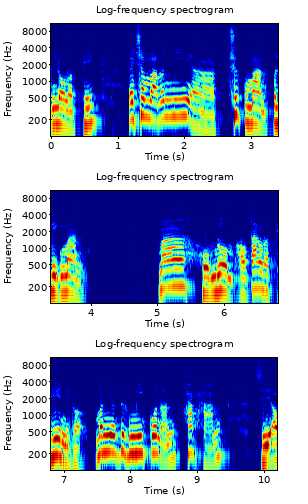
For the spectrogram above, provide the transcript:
มีรองรถเพแปลว่ามันมีอ่าชึกม่านปลิกม่านมาห่มลมเอาตั้งรถเพนี่ก็มันยังดึกมีคนอันหัดหันสิเอา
